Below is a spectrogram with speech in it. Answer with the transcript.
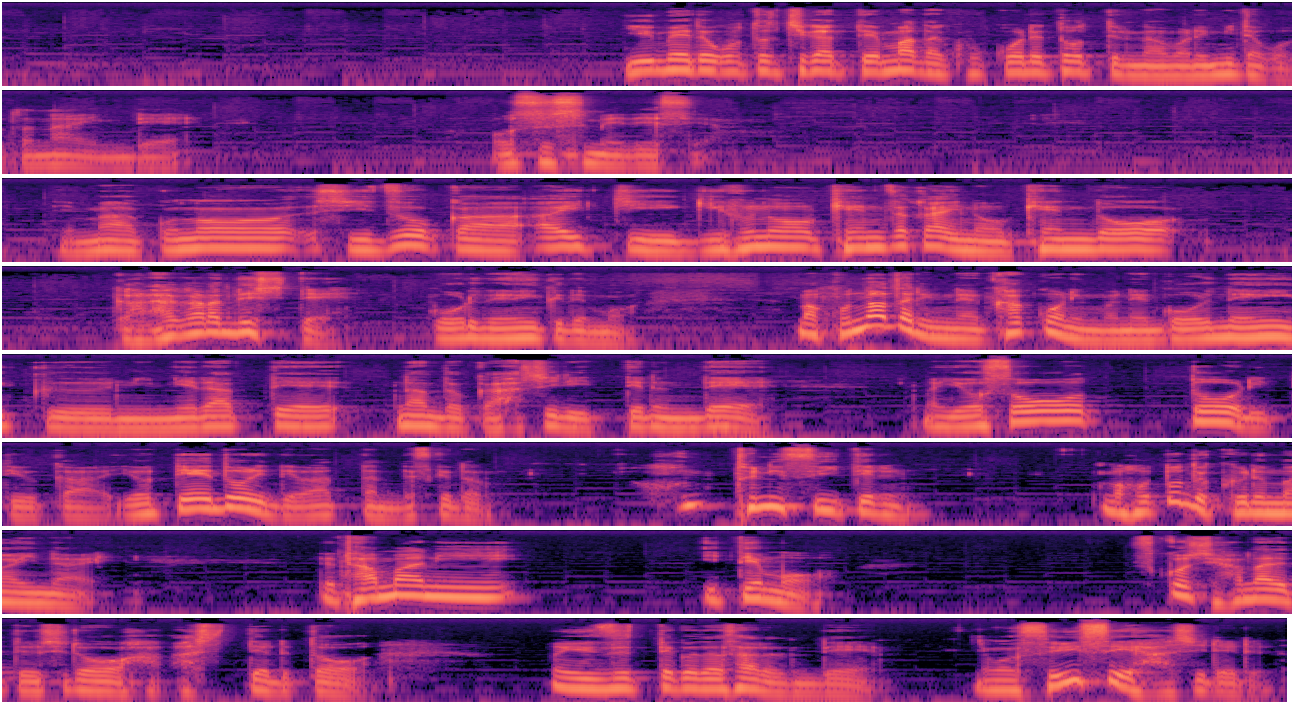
有名どこと違ってまだここで撮ってるのあまり見たことないんで、おすすめですよ。でまあこの静岡、愛知、岐阜の県境の県道、ガラガラでして、ゴールデンウィークでも。まあこの辺りね、過去にもね、ゴールデンウィークに狙って何度か走り行ってるんで、まあ、予想通りっていうか予定通りではあったんですけど、本当に空いてる。まあほとんど車いない。で、たまにいても、少し離れて後ろを走ってると、譲ってくださるんで、もうスイスイ走れる。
